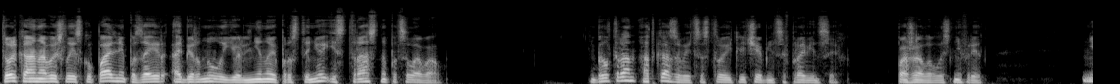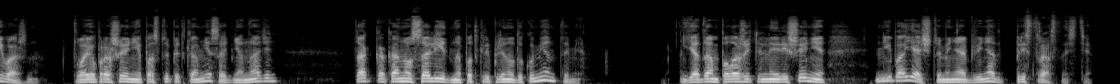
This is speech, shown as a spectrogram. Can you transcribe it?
Только она вышла из купальни, Позаир обернул ее льняной простыней и страстно поцеловал. Белтран отказывается строить лечебницы в провинциях, — пожаловалась Нефред. — Неважно. Твое прошение поступит ко мне со дня на день. Так как оно солидно подкреплено документами, я дам положительное решение, не боясь, что меня обвинят в пристрастности.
